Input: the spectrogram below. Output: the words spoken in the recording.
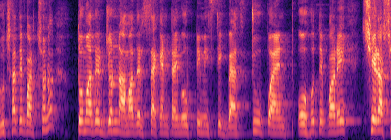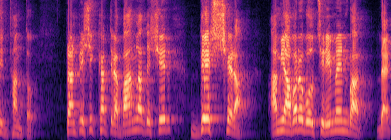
গুছাতে পারছ না, তোমাদের জন্য আমাদের second time optimistic batch two point o হতে পারে সেরা সিদ্ধান্ত। প্রাণপ্রিয় শিক্ষার্থীরা, বাংলাদেশের দেশ সেরা। আমি আবারও বলছি রিমেম্বার দ্যাট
